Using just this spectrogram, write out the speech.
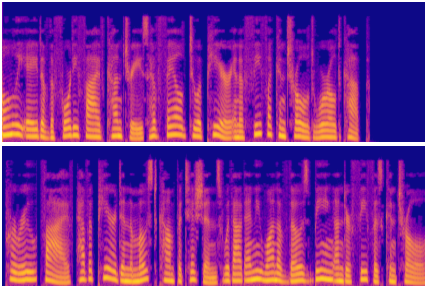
Only eight of the 45 countries have failed to appear in a FIFA-controlled World Cup. Peru 5 have appeared in the most competitions without any one of those being under FIFA's control.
